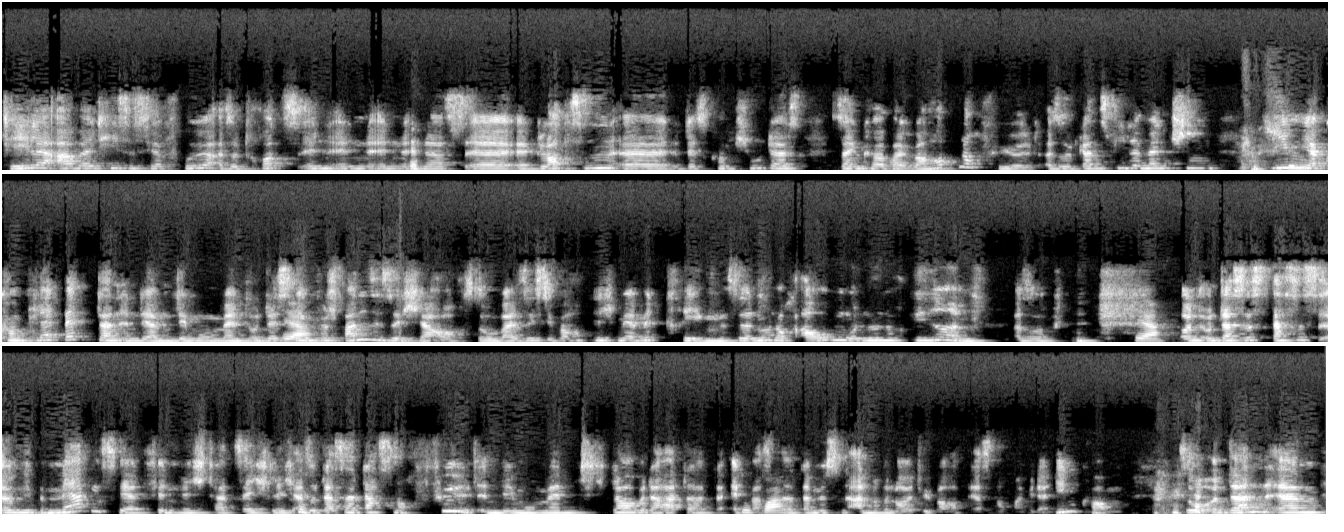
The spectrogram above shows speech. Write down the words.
Telearbeit hieß es ja früher, also trotz in, in, in, in das äh, Glotzen äh, des Computers seinen Körper überhaupt noch fühlt. Also ganz viele Menschen blieben ja komplett weg dann in dem, dem Moment und deswegen ja. verspannen sie sich ja auch so, weil sie es überhaupt nicht mehr mitkriegen. Es sind ja nur noch Augen und nur noch Gehirn. Also ja. und, und das ist das ist irgendwie bemerkenswert, finde ich tatsächlich. Also dass er das noch fühlt in dem Moment. Ich glaube, da hat er etwas, da, da müssen andere Leute überhaupt erst noch mal wieder hinkommen. So, und dann, ähm,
